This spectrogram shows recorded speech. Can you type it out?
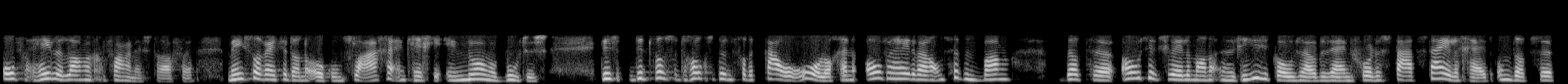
of hele lange gevangenisstraffen. Meestal werd je dan ook ontslagen en kreeg je enorme boetes. Dus dit was het hoogtepunt van de Koude Oorlog. En overheden waren ontzettend bang dat uh, homoseksuele mannen een risico zouden zijn voor de staatsveiligheid, omdat ze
